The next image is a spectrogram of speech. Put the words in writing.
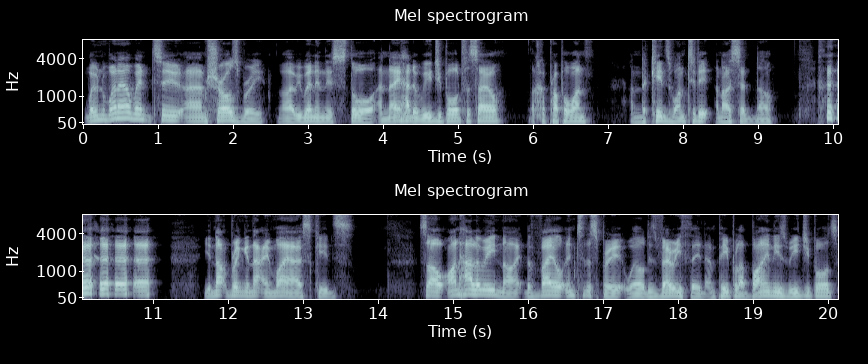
when when I went to um, Shrewsbury, like, we went in this store and they had a Ouija board for sale, like a proper one, and the kids wanted it, and I said no. You're not bringing that in my house, kids. So on Halloween night, the veil into the spirit world is very thin, and people are buying these Ouija boards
